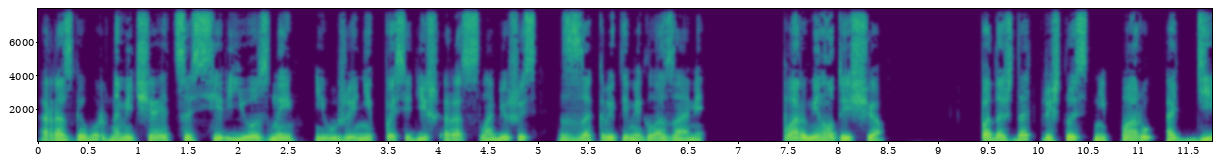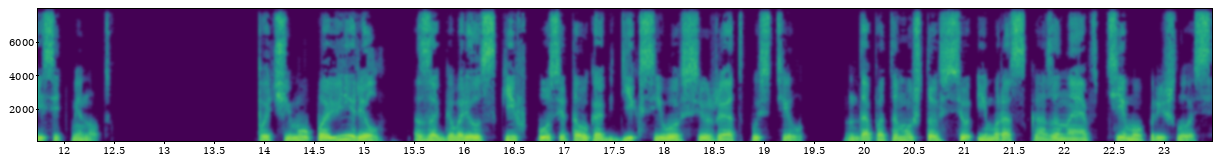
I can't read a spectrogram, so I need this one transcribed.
Разговор намечается серьезный, и уже не посидишь, расслабившись с закрытыми глазами. Пару минут еще. Подождать пришлось не пару, а десять минут. «Почему поверил?» – заговорил Скиф после того, как Дикси его все же отпустил. «Да потому что все им рассказанное в тему пришлось.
